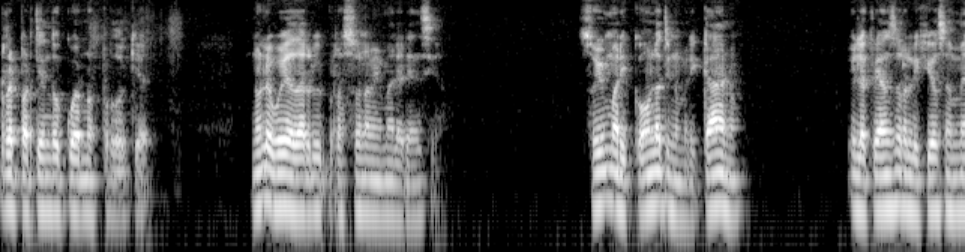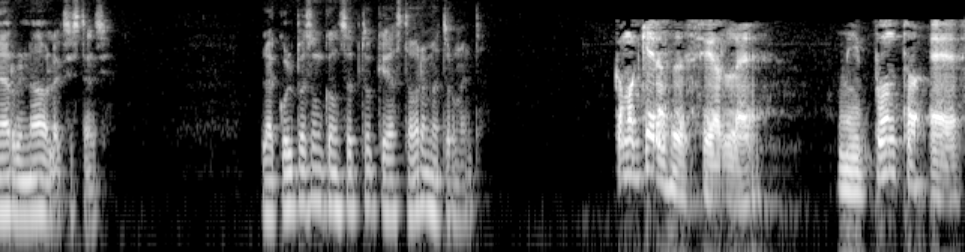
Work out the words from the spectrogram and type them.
repartiendo cuernos por doquier. No le voy a dar razón a mi mala herencia. Soy un maricón latinoamericano y la crianza religiosa me ha arruinado la existencia. La culpa es un concepto que hasta ahora me atormenta. Como quieras decirle, mi punto es,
